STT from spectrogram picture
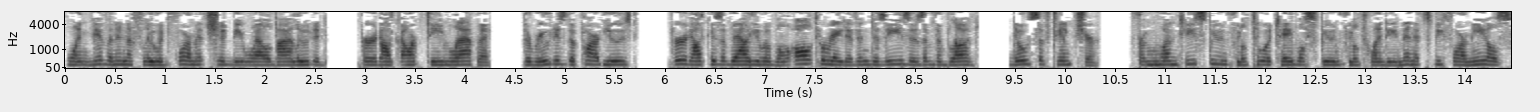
When given in a fluid form it should be well diluted. Burdock arctium lappa. The root is the part used. Burdock is a valuable alterative in diseases of the blood. Dose of tincture, from 1 teaspoonful to a tablespoonful 20 minutes before meals,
